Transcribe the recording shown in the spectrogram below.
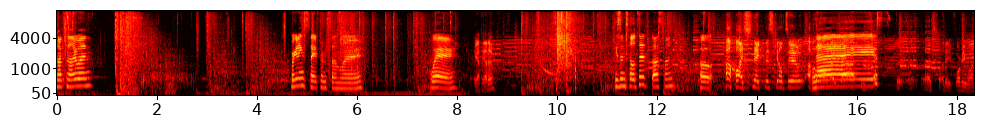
Knocked another one. We're getting sniped from somewhere. Where? I got the other. He's in tilted. Last one. Oh, Oh, I snaked this kill too. Oh nice. My god. That's funny. 4v1.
